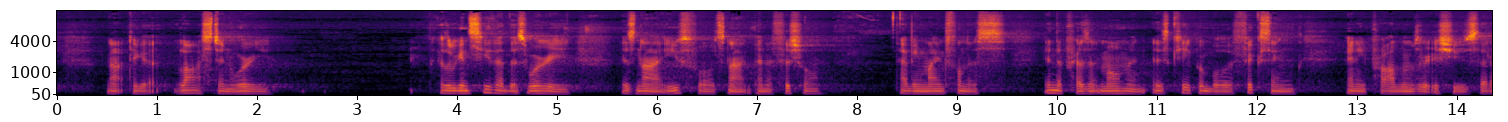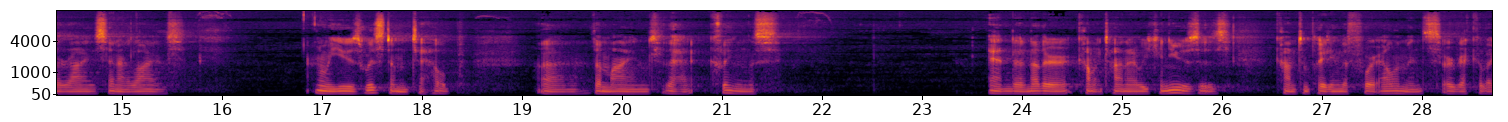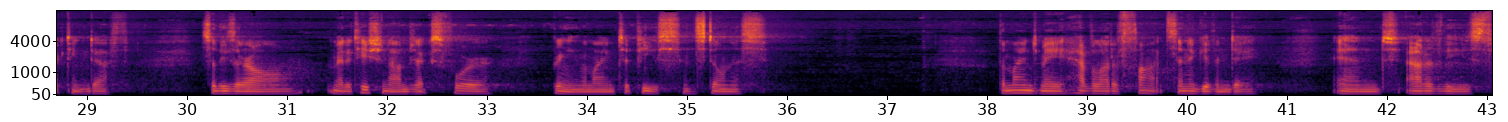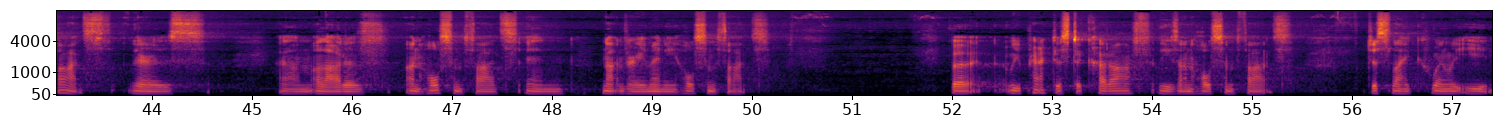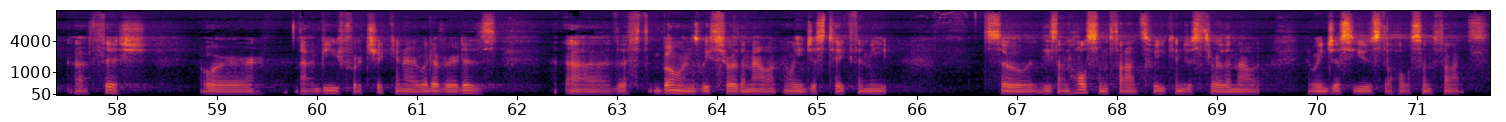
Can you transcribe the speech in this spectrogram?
not to get lost in worry. Because we can see that this worry is not useful, it's not beneficial. Having mindfulness in the present moment is capable of fixing any problems or issues that arise in our lives. And we use wisdom to help uh, the mind that clings. And another kammatthana we can use is contemplating the four elements or recollecting death. So these are all meditation objects for bringing the mind to peace and stillness. The mind may have a lot of thoughts in a given day, and out of these thoughts, there's um, a lot of unwholesome thoughts and not very many wholesome thoughts. But we practice to cut off these unwholesome thoughts, just like when we eat uh, fish or uh, beef or chicken or whatever it is uh, the th- bones, we throw them out and we just take the meat. So these unwholesome thoughts, we can just throw them out and we just use the wholesome thoughts.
